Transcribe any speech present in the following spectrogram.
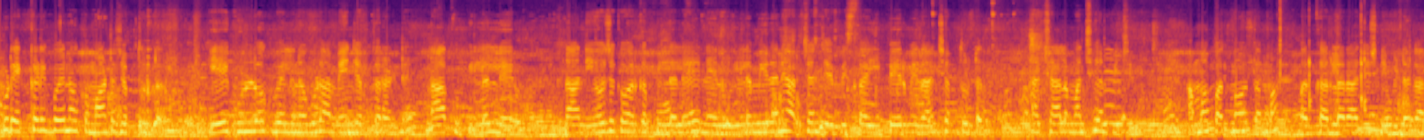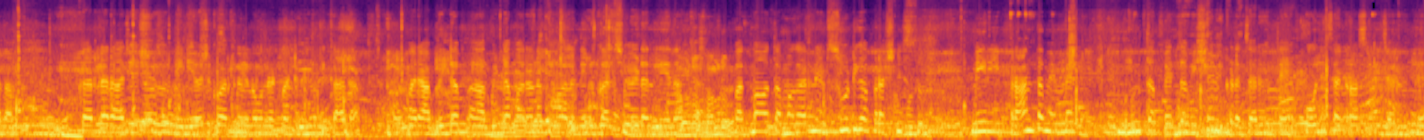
ఎప్పుడు ఎక్కడికి పోయినా ఒక మాట చెప్తుంటారు. ఏ గుళ్ళోకి వెళ్ళినా కూడా ఆమె ఏం చెప్తారంటే నాకు పిల్లలు లేరు. నా నియోజకవర్గ పిల్లలే నేను వీళ్ళ మీదనే అర్చన చేపిస్తా ఈ పేరు మీద అని చెప్తుంటుంది. నాకు చాలా మంచిగా అనిపించింది. అమ్మ పద్మావతమ్మ మరి కర్ల రాజేష్ నీ బిడ్డ కాదా? కర్ల రాజేష్ నీ నియోజకవర్గంలో ఉన్నటువంటి వ్యక్తి కాదా? మరి ఆ బిడ్డ ఆ బిడ్డ మరణం ఇవాళ నేను కలిసి వేయడం లేదా? పద్మావతమ్మ గారు నేను సూటిగా ప్రశ్నిస్తున్నాను మీరు ఈ ప్రాంతం ఎమ్మెల్యే ఇంత పెద్ద విషయం ఇక్కడ జరిగితే పోలీస్ అట్రాసిటీ జరిగితే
